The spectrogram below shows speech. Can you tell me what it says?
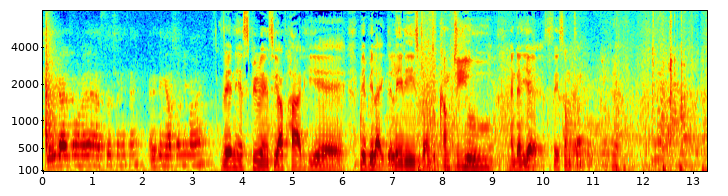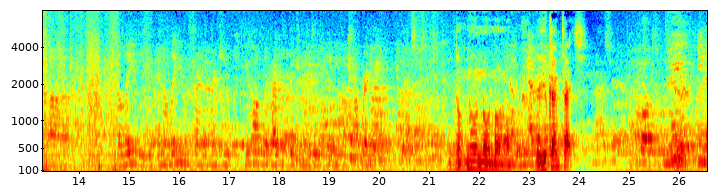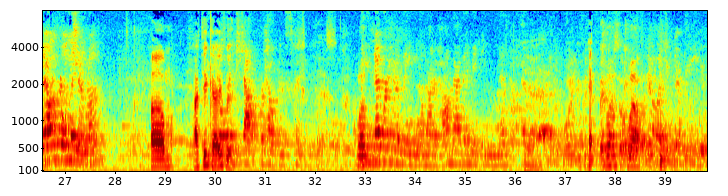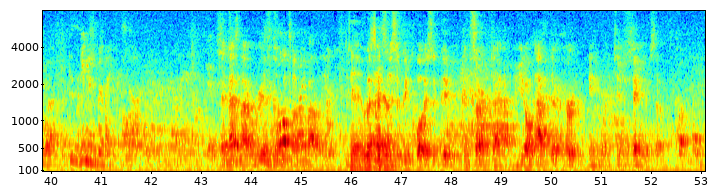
So you guys want to ask us anything? Anything else on your mind? Is there any experience you have had here? Maybe like the ladies trying to come to you and then, yeah, say something. Yeah. If you were at a house with uh, a lady and a lady was trying to hurt you, you have the right to put your hands on the lady and stop hurting. Don't, no, no, no, no. You can't touch. Do you, you never police and run? Um, I think I. Go and shout for help and scream. Yes. But you never hit a lady, no matter how mad they make you, never, ever. Yeah. Well, you can defend Well, yourself. well- by No, hitting. like if they're beating you up, you can just be like, stop. And that's not really what we're talking about here. Yeah, But it's a good quote, it's a good concern to have. You don't have to hurt anyone to defend yourself.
